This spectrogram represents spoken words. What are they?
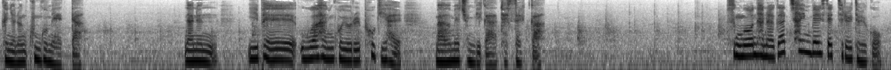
그녀는 궁금해했다. 나는 이 배의 우아한 고요를 포기할 마음의 준비가 됐을까? 승무원 하나가 차인벨 세트를 들고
